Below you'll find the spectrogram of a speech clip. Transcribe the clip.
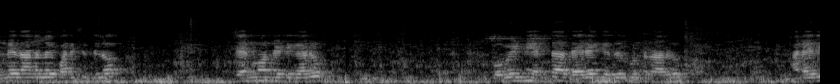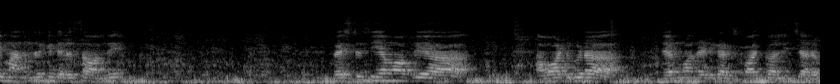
ఉండే దానిలో పరిస్థితిలో జగన్మోహన్ రెడ్డి గారు కోవిడ్ని ఎంత ధైర్యంగా ఎదుర్కొంటున్నారు అనేది మా అందరికీ తెలుస్తూ ఉంది. Best CM of the award కూడా జగన్మోహన్ రెడ్డి గారు స్కాచ్ వాళ్ళు ఇచ్చారు.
